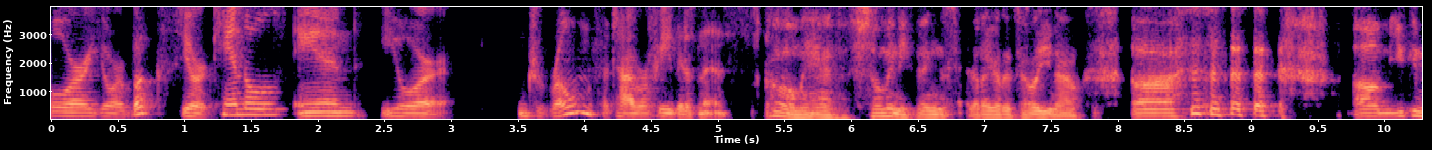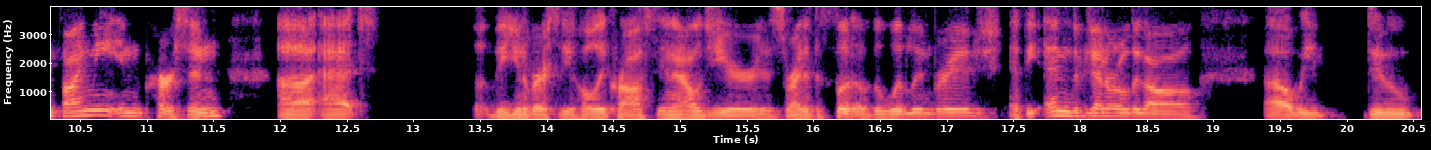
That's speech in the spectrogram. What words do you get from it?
for your books, your candles, and your drone photography business? Oh man, so many things that I got to tell you now. Uh, um, you can find me in person uh, at the University of Holy Cross in Algiers, right at the foot of the Woodland Bridge, at the end of General de Gaulle. Uh, we do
